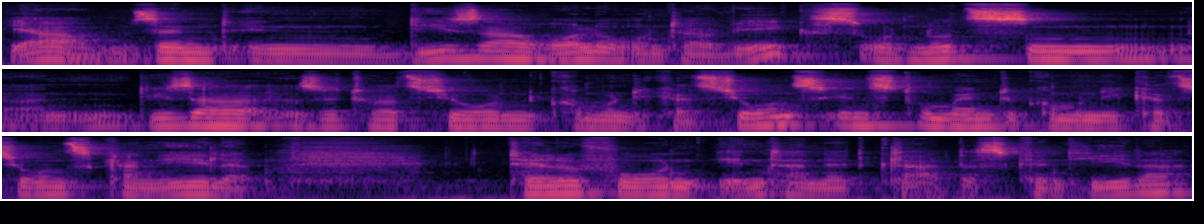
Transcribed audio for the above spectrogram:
ja, sind in dieser Rolle unterwegs und nutzen an dieser Situation Kommunikationsinstrumente, Kommunikationskanäle. Telefon, Internet, klar, das kennt jeder.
